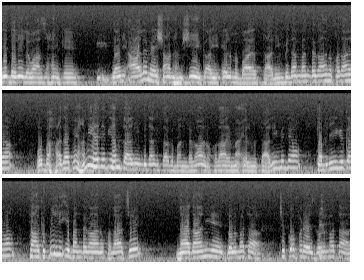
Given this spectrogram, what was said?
یہ دلیل واضح ہے کہ یعنی عالم شان ہمشی کا یہ علم باید تعلیم بدن بندگان خدایا و بہدف ہمی ہدفی ہم تعلیم بدن تاکہ بندگان خدایا میں علم تعلیم دوں تبلیغ کروں تاکہ بلی ای بندگان خدا چھے نادانی ظلمتا چھ کفر ظلمتا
